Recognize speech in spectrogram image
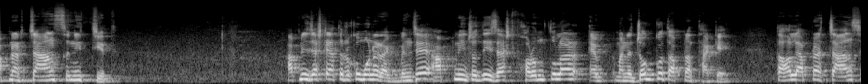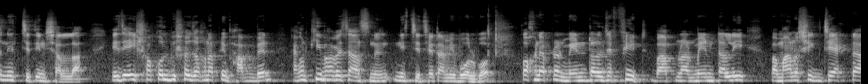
আপনার চান্স নিশ্চিত। আপনি জাস্ট এতটুকু মনে রাখবেন যে আপনি যদি জাস্ট ফর্ম তোলার মানে যোগ্যতা আপনার থাকে, তাহলে আপনার চান্স নিশ্চিত ইনশাল্লাহ। এই যে এই সকল বিষয় যখন আপনি ভাববেন, এখন কীভাবে চান্স নিশ্চিত সেটা আমি বলব। তখন আপনার মেন্টাল যে ফিট বা আপনার মেন্টালি বা মানসিক যে একটা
